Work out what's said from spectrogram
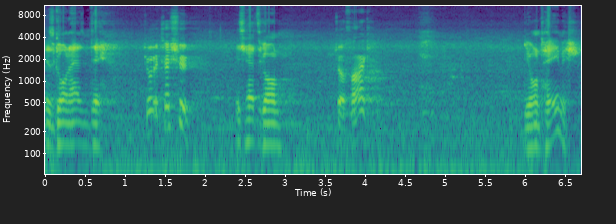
He's gone, hasn't he? Do you want a tissue? His head's gone. Do you want a fag? You want Hamish?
